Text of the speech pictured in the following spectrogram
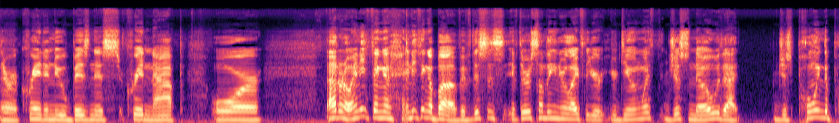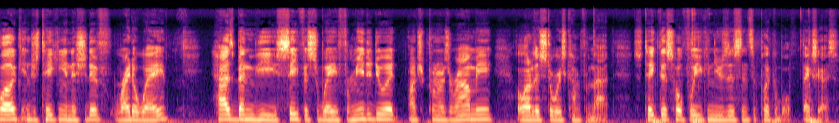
or create a new business, create an app or I don't know anything anything above. If this is if there's something in your life that you're you're dealing with, just know that just pulling the plug and just taking initiative right away has been the safest way for me to do it. Entrepreneurs around me, a lot of their stories come from that. So take this. Hopefully, you can use this and it's applicable. Thanks, guys.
